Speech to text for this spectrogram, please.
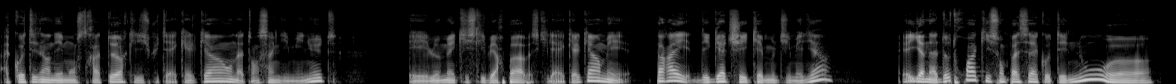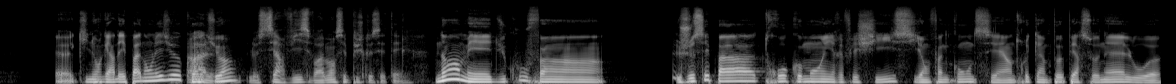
à côté d'un démonstrateur qui discutait avec quelqu'un. On attend 5-10 minutes. Et le mec, il se libère pas parce qu'il est avec quelqu'un. Mais pareil, des gars de chez IK Multimédia. Et il y en a deux, trois qui sont passés à côté de nous, euh, euh, qui nous regardaient pas dans les yeux, quoi, Ah, tu le, vois. le service, vraiment, c'est plus ce que c'était. Non, mais du coup, enfin, je sais pas trop comment ils réfléchissent. Si en fin de compte, c'est un truc un peu personnel ou euh,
